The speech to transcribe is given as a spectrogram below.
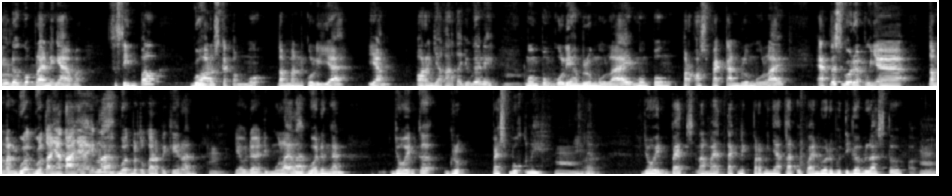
Ya udah gue planningnya apa? Sesimpel gue harus ketemu teman kuliah yang orang Jakarta juga nih mumpung kuliah belum mulai mumpung perospekan belum mulai at least gue udah punya temen buat gue tanya-tanyain lah buat bertukar pikiran Hmm. ya udah dimulailah gue dengan join ke grup Facebook nih Hmm. ya kan? join page namanya teknik perminyakan UPN 2013 tuh Oke. Hmm.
